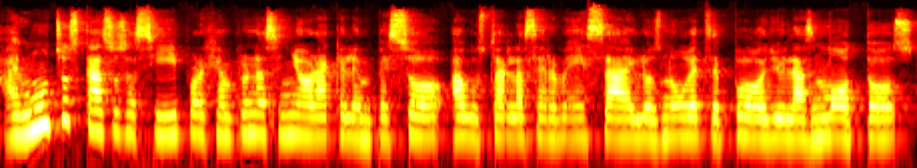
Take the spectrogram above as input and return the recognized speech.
Hay muchos casos así, por ejemplo, una señora que le empezó a gustar la cerveza y los nuggets de pollo y las motos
